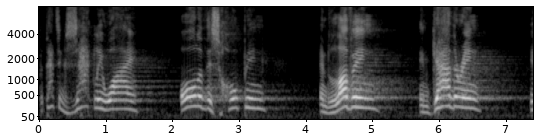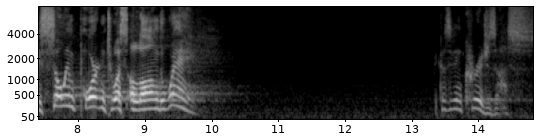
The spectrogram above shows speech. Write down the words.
But that's exactly why all of this hoping and loving and gathering is so important to us along the way. Because it encourages us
